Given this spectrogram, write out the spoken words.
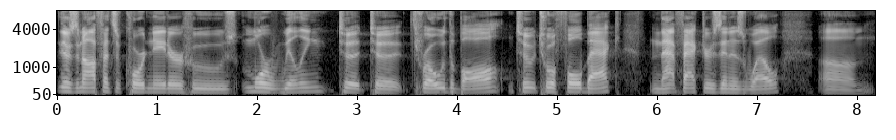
there's an offensive coordinator who's more willing to to throw the ball to to a fullback, and that factors in as well. Um,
